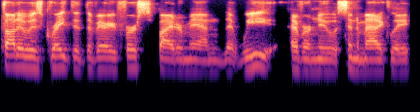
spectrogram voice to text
thought it was great that the very first Spider Man that we ever knew cinematically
